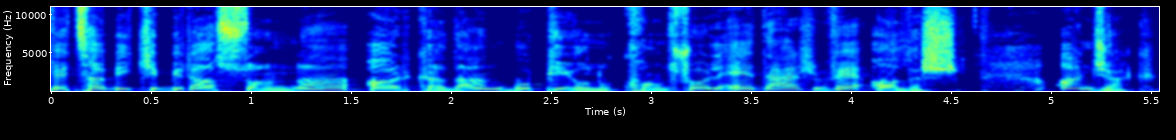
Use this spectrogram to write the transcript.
ve tabii ki biraz sonra arkadan bu piyonu kontrol eder ve alır. Ancak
